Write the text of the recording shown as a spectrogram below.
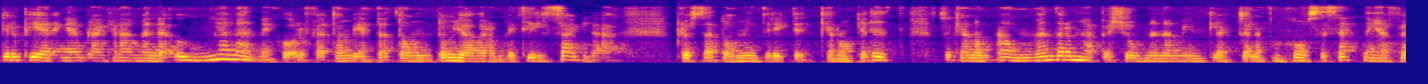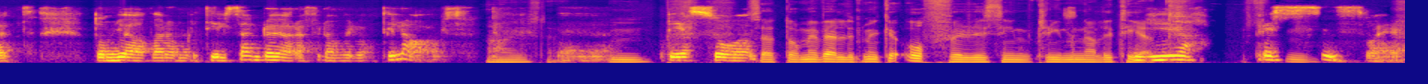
grupperingar ibland kan använda unga människor för att de vet att de, de gör vad de blir tillsagda. Plus att de inte riktigt kan åka dit. Så kan de använda de här personerna med intellektuella funktionsnedsättningar för att de gör vad de blir tillsagda att göra för de vill vara till lags. Ja, det. Eh, Mm. Det är så Så att de är väldigt mycket offer i sin kriminalitet. Ja, Precis så är det.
